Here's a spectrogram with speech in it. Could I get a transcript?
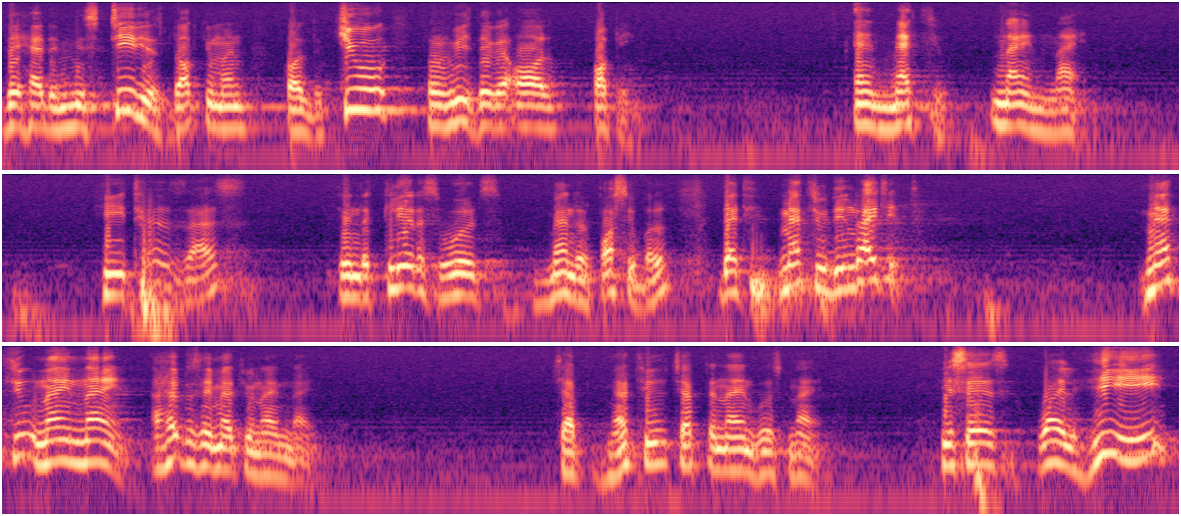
They had a mysterious document called the Q, from which they were all copying. And Matthew 9 9. He tells us, in the clearest words manner possible, that Matthew didn't write it. Matthew 9 9. I have to say Matthew 9 9. Chapter, Matthew chapter 9, verse 9. He says, while he,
